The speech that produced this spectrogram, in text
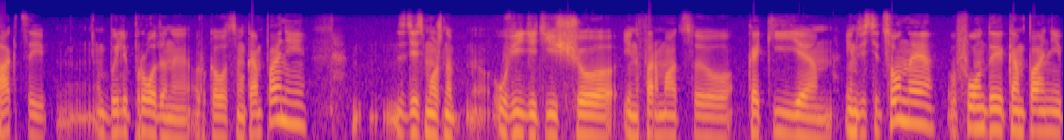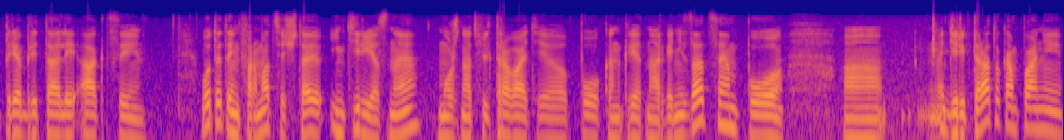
акций были проданы руководством компании. Здесь можно увидеть еще информацию, какие инвестиционные фонды компании приобретали акции. Вот эта информация, считаю, интересная. Можно отфильтровать э, по конкретно организациям, по а, директорату компании,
